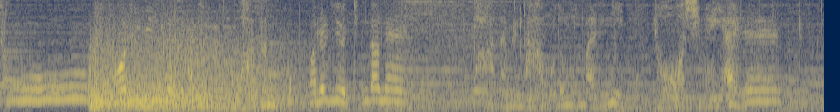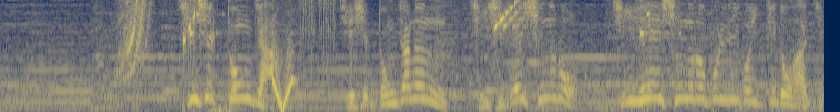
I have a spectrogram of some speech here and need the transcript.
저기 머리 위에 있는 산이 화산 폭발을 일으킨다네. 바다면 아무도 못 말리니 조심해야 해. 지식동자. 지식동자는 지식의 신으로 지혜의 신으로 불리고 있기도 하지.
